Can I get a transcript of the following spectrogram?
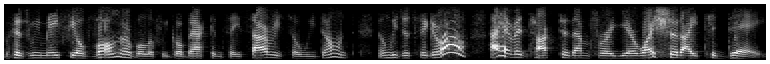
Because we may feel vulnerable if we go back and say sorry, so we don't. And we just figure, oh, I haven't talked to them for a year. Why should I today?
